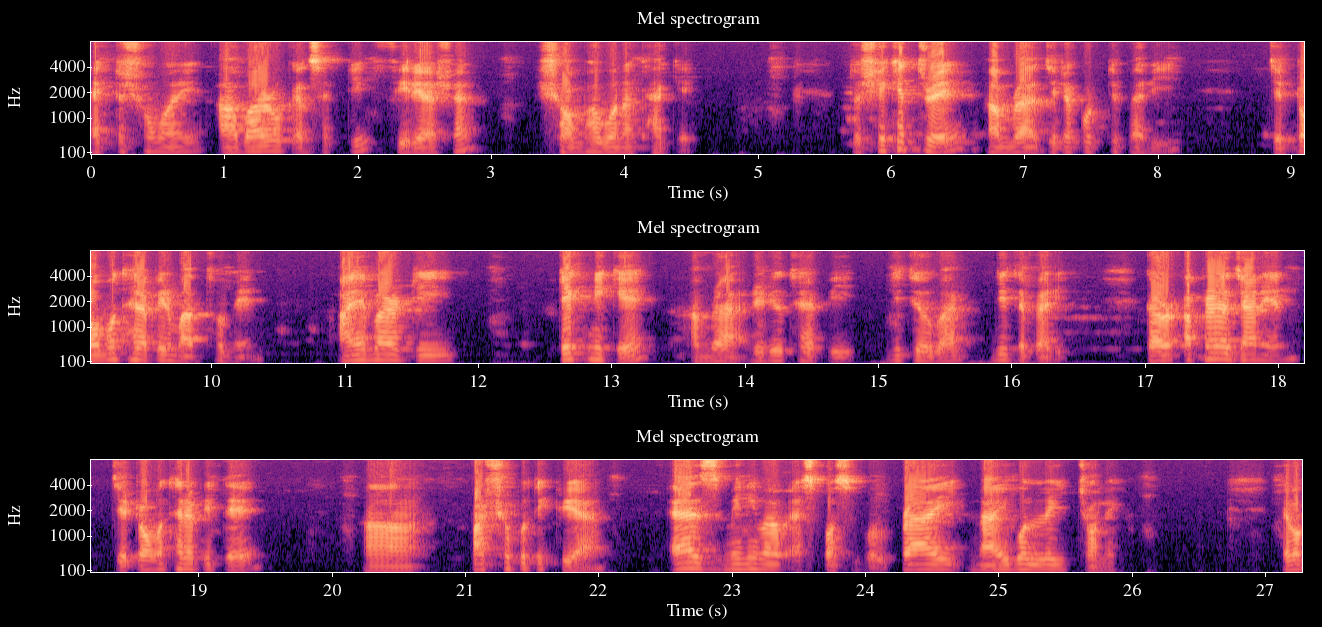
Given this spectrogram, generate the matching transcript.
একটা সময় আবারও ক্যান্সারটি ফিরে আসার সম্ভাবনা থাকে। তো সেক্ষেত্রে আমরা যেটা করতে পারি যে টমোথেরাপির মাধ্যমে আইএমআরটি টেকনিকে আমরা রেডিওথেরাপি দ্বিতীয়বার দিতে পারি। কারণ আপনারা জানেন যে টমোথেরাপিতে পার্শ্ব প্রতিক্রিয়া অ্যাজ মিনিমাম অ্যাজ পসিবল প্রায় নাই বললেই চলে। এবং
